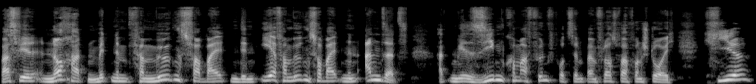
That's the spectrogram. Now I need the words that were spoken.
Was wir noch hatten mit einem vermögensverwaltenden, eher vermögensverwaltenden Ansatz, hatten wir 7,5 Prozent beim Flossbach von Storch. Hier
